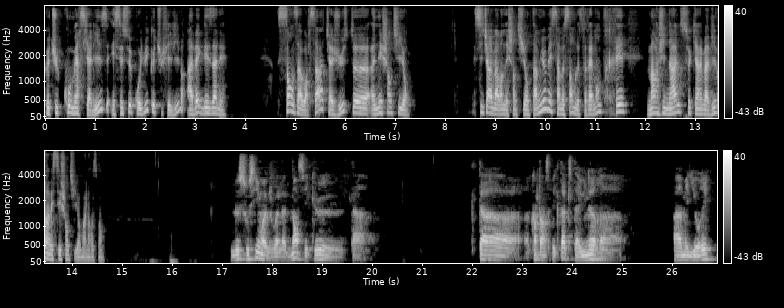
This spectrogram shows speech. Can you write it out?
que tu commercialises et c'est ce produit que tu fais vivre avec des années. Sans avoir ça, tu as juste euh, un échantillon. Si tu arrives à vendre un échantillon, tant mieux, mais ça me semble vraiment très marginal ceux qui arrivent à vivre avec cet échantillon, malheureusement. Le souci, moi, que je vois là-dedans, c'est que t'as, t'as, quand t'as un spectacle, t'as une heure à, à améliorer.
